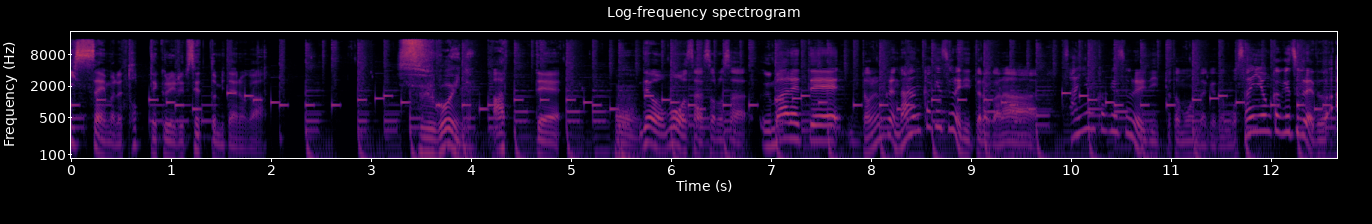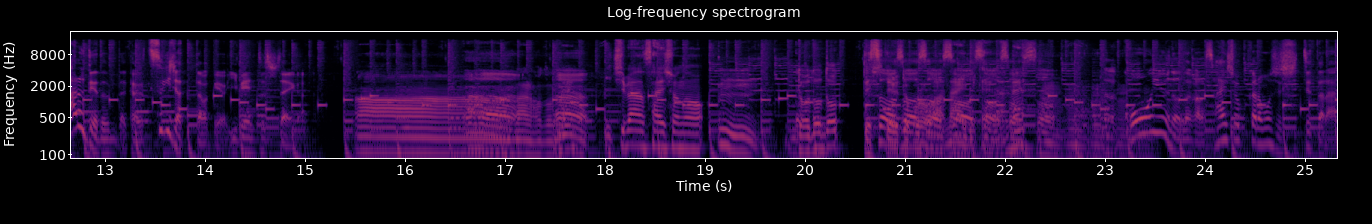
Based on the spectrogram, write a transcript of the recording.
1歳まで取ってくれるセットみたいのがすごいね。あってうん。でももうさそのさ生まれてどれぐらい何ヶ月ぐらいで行ったのかな？34ヶ月ぐらいで行ったと思うんだけども34ヶ月ぐらいだとある程度だから過ぎちゃったわけよイベント自体が。あー、うん。なるほどね。一番最初のうんうんドドドってしてるところはないみたいなね。そうそうそうそうそうだからこういうのだから最初からもし知ってたら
